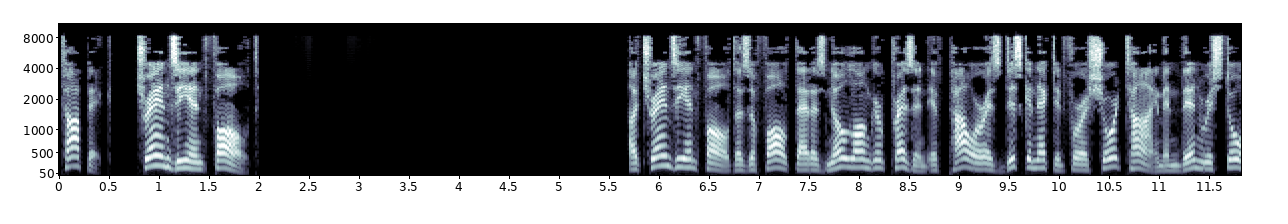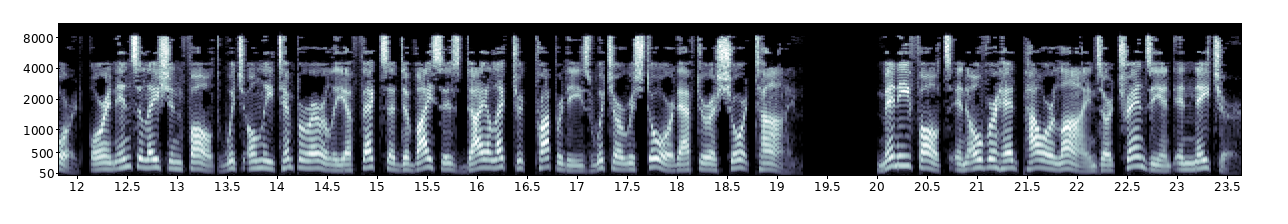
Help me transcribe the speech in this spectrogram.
Topic: Transient fault. A transient fault is a fault that is no longer present if power is disconnected for a short time and then restored, or an insulation fault which only temporarily affects a device's dielectric properties which are restored after a short time. Many faults in overhead power lines are transient in nature.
